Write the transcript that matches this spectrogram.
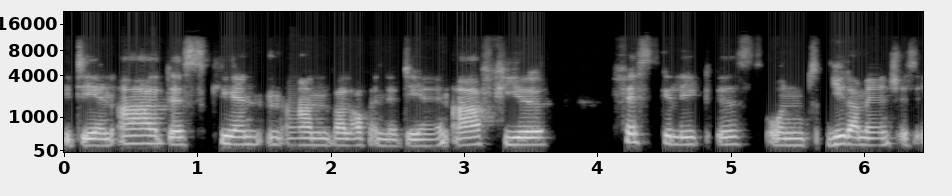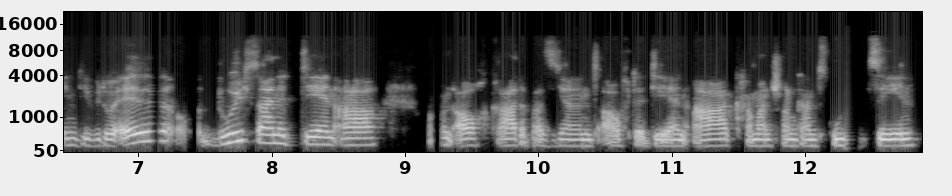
die DNA des Klienten an, weil auch in der DNA viel festgelegt ist und jeder Mensch ist individuell durch seine DNA und auch gerade basierend auf der DNA kann man schon ganz gut sehen,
